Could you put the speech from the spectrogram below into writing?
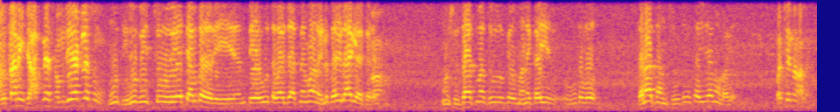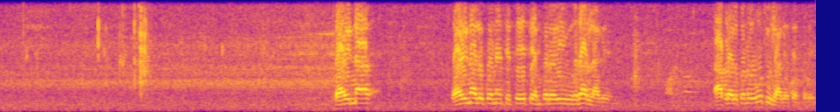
પોતાની જાતને સમજે એટલે શું? હું ધીરુભાઈ છું એ ટેમ્પરરી અને તે એવું તમારી જાતને માનો એટલે ભય લાગ્યા કરે. હા. શુદ્ધાત્મા છું કે મને કઈ હું તો સનાતન છું તો કઈ એનું લાગે પછી ના લાગે ફોરીના ફોરીના લોકોને છે તે ટેમ્પરરી વધારે લાગે આપણા લોકોને ઓછું લાગે ટેમ્પરરી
